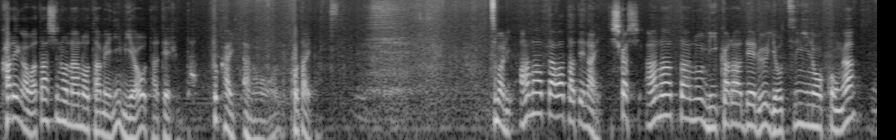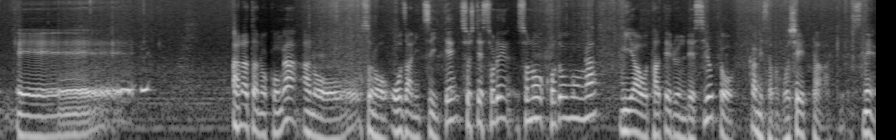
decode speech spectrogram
彼が私の名のために宮を建てるんだと書いあの答えたんです。つまりあなたは建てない。しかしあなたの身から出る世継ぎの子が、えー、あなたの子があのその王座についてそしてそれその子供が宮を建てるんですよと神様が教えたわけですね。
